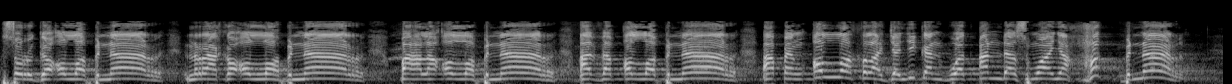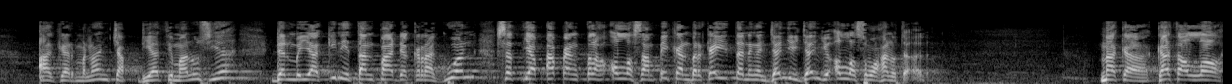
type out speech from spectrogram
surga Allah benar, neraka Allah benar, pahala Allah benar, azab Allah benar. Apa yang Allah telah janjikan buat Anda semuanya hak benar agar menancap di hati manusia dan meyakini tanpa ada keraguan setiap apa yang telah Allah sampaikan berkaitan dengan janji-janji Allah Subhanahu wa taala. Maka kata Allah,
